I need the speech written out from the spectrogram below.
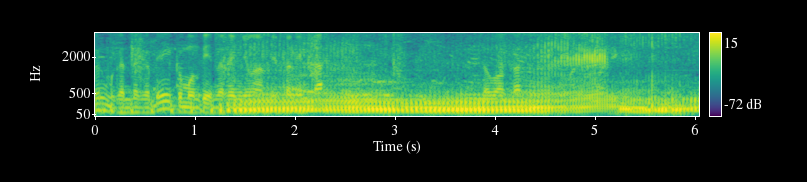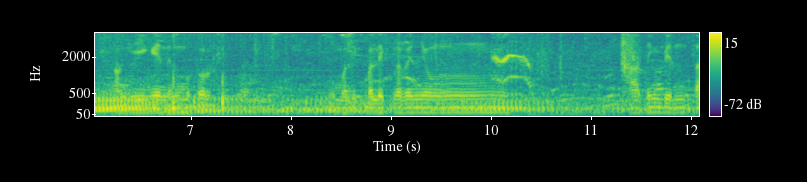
Yun, magandang gabi. Kumunti na rin yung ating paninda. Sa wakas, ang ingay ng motor. Bumalik-balik na rin yung ating benta.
